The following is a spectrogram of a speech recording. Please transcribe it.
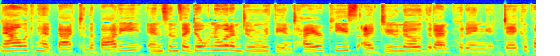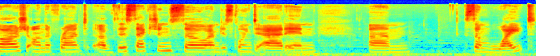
Now we can head back to the body, and since I don't know what I'm doing with the entire piece, I do know that I'm putting decoupage on the front of this section, so I'm just going to add in um, some white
